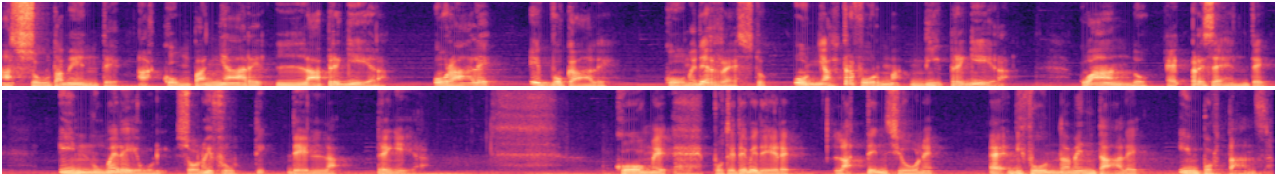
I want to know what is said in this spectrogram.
assolutamente accompagnare la preghiera orale e vocale, come del resto ogni altra forma di preghiera. Quando è presente, innumerevoli sono i frutti della preghiera. Come eh, potete vedere, l'attenzione è di fondamentale importanza.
